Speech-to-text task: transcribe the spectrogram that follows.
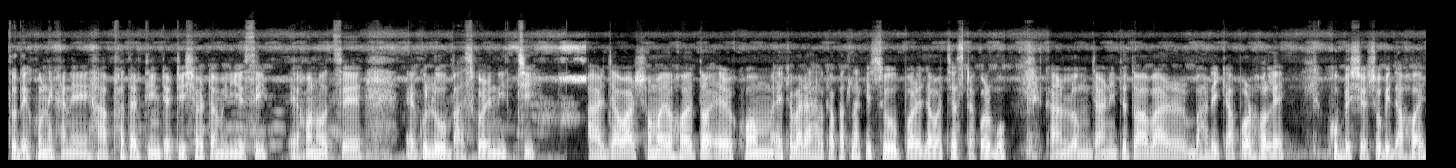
তো দেখুন, এখানে হাফ হাতার তিনটা টি শার্ট আমি নিয়েছি। এখন হচ্ছে এগুলো বাস করে নিচ্ছি। আর যাওয়ার সময়ও হয়তো এরকম একেবারে হালকা পাতলা কিছু পরে যাওয়ার চেষ্টা করব। কারণ লং জার্নিতে তো আবার ভারী কাপড় হলে খুব বেশি অসুবিধা হয়।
